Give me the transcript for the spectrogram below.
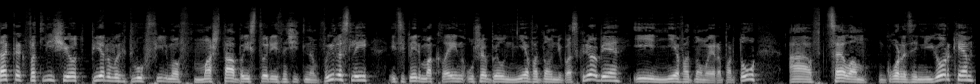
Так как, в отличие от первых двух фильмов, масштабы истории значительно выросли, и теперь Маклейн уже был не в одном небоскребе и не в одном аэропорту, а в целом городе Нью-Йорке,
